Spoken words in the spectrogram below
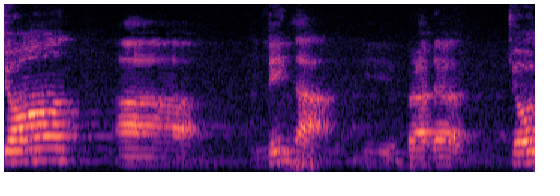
ဂျွန်အာလင်ကဒီ brother ဂျွန်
